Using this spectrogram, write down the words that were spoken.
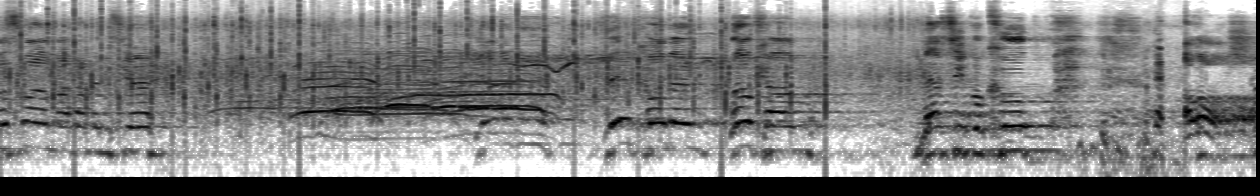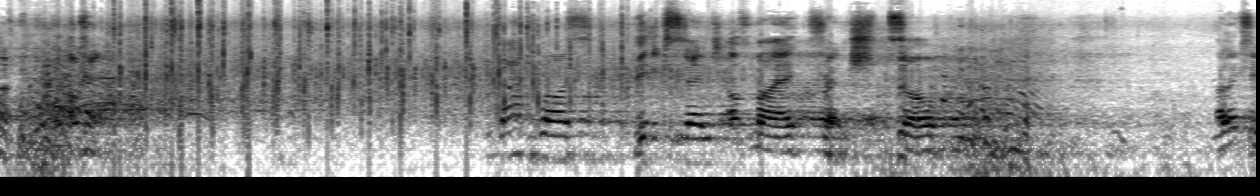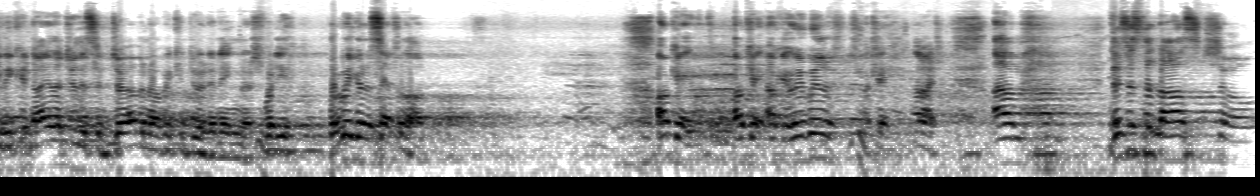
Bonsoir, madame et monsieur. Bienvenue, willkommen, welcome, merci beaucoup, orange. Okay. That was the extent of my French. So, Alexi, we could either do this in German or we can do it in English. What do you? What are we going to settle on? Okay, okay, okay. We will. Okay, all right. Um, this is the last show.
